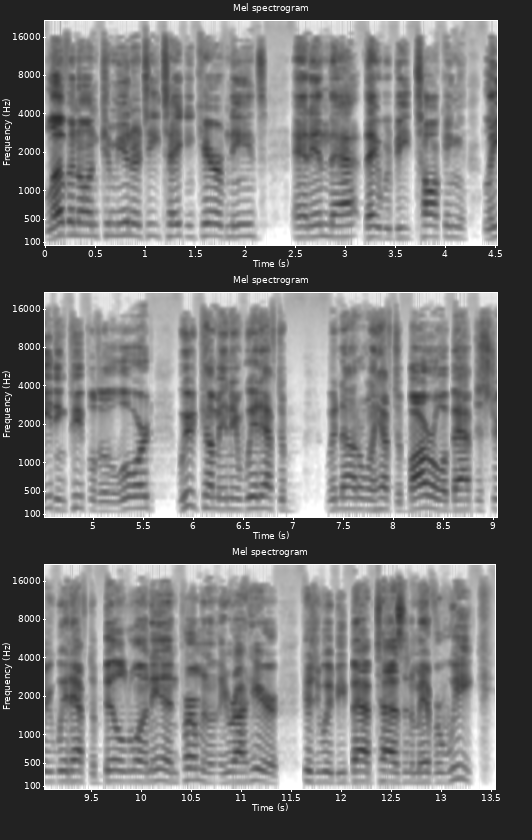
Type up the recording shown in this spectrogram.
loving on community, taking care of needs, and in that they would be talking, leading people to the Lord. We would come in and we'd have to, we'd not only have to borrow a baptistry, we'd have to build one in permanently right here because we'd be baptizing them every week.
